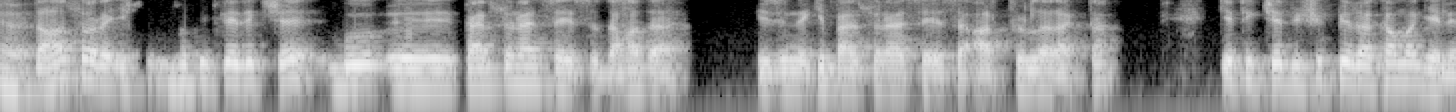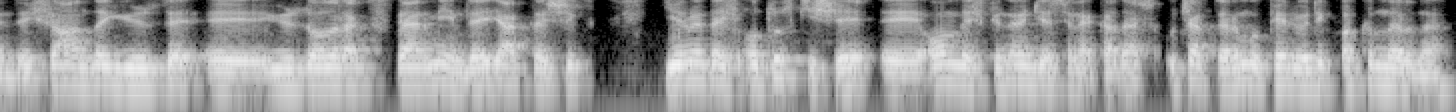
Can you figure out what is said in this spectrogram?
Evet. Daha sonra işin hafifledikçe bu e, personel sayısı daha da izindeki personel sayısı artırılaraktan gittikçe düşük bir rakama gelindi. Şu anda yüzde e, yüzde olarak vermeyeyim de yaklaşık 25-30 kişi e, 15 gün öncesine kadar uçakların bu periyodik bakımlarını,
